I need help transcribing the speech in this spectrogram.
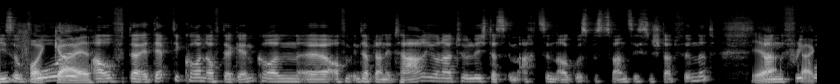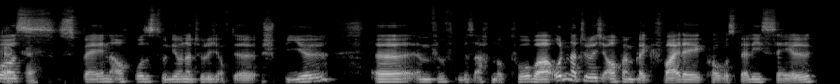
die sowohl auf der Adepticon, auf der GenCon, äh, auf dem Interplanetario natürlich, das im 18. August bis 20. stattfindet. Ja, Dann Freak Wars Spain, auch großes Turnier natürlich auf der Spiel äh, im 5. bis 8. Oktober und natürlich auch beim Black Friday Corvus Belly Sale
